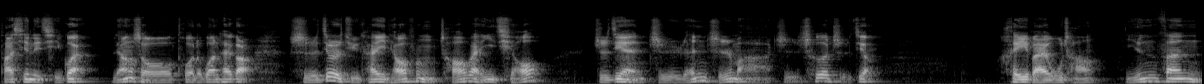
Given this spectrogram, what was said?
他心里奇怪，两手托着棺材盖，使劲举开一条缝，朝外一瞧，只见纸人纸马纸车纸轿，黑白无常，银帆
